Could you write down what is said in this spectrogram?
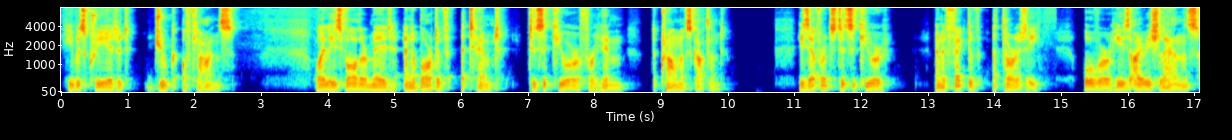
he was created Duke of Clarence, while his father made an abortive attempt to secure for him the crown of Scotland. His efforts to secure an effective authority over his Irish lands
